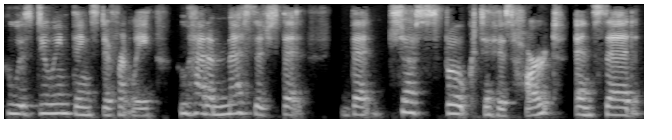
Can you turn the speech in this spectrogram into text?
who was doing things differently, who had a message that that just spoke to his heart and said,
